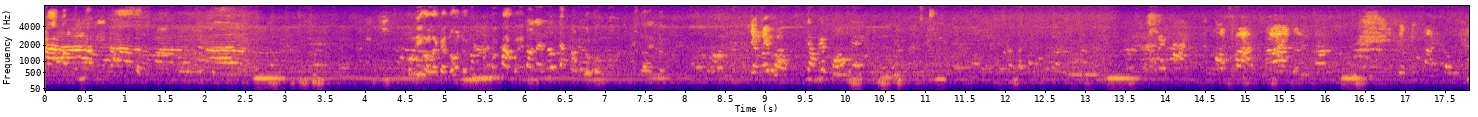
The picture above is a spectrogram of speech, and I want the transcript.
ค่ะขอบคุณค่ะพี่ค่ะอ่า ตรงนี้ก่อนแล้วกันเนาะเดี๋ยวผมถามไปตอนไหนเริ่มจากทำตัวได้ครับยังไม่พอยังไม่พร้อมเลยไปถ่ายตอนผ่านมากเลยนะจะมีสายตรงนี้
